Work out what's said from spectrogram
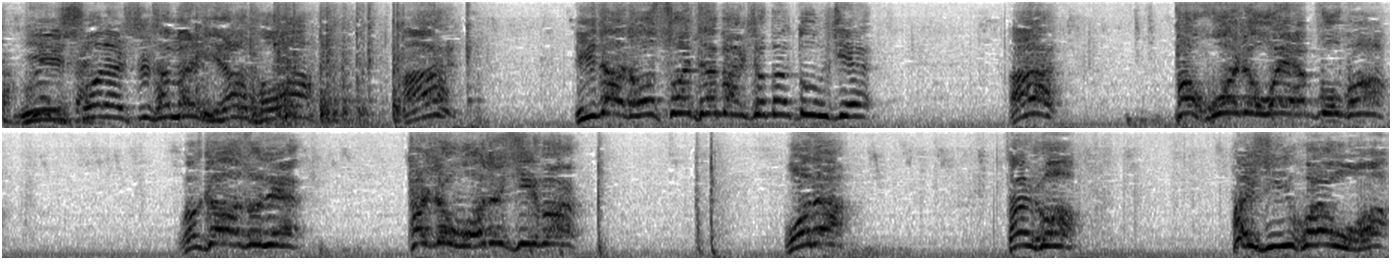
掌柜的？你说的是他妈李大头啊？啊？李大头算他妈什么东西？啊？他活着我也不怕。我告诉你，她是我的媳妇儿，我的。再说，他喜欢我。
